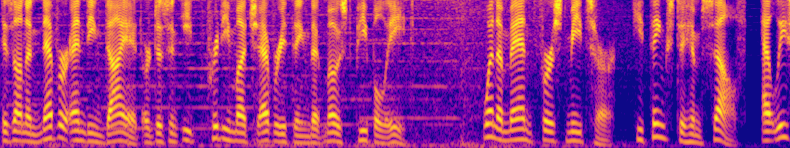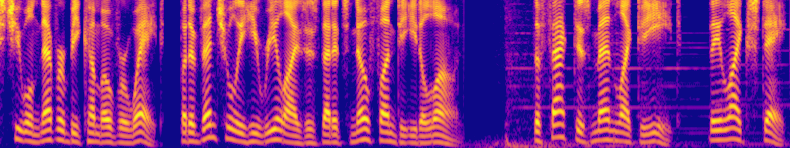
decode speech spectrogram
is on a never-ending diet or doesn't eat pretty much everything that most people eat. When a man first meets her, he thinks to himself, at least she will never become overweight, but eventually he realizes that it's no fun to eat alone. The fact is men like to eat. They like steak,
